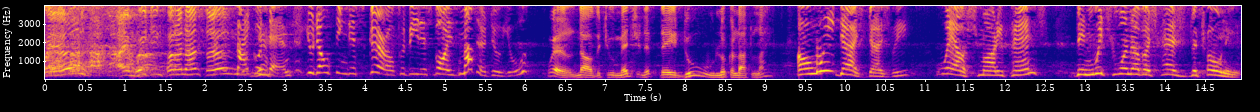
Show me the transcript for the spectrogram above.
Well, I'm waiting for an answer. My good man, you don't think this girl could be this boy's mother, do you? Well, now that you mention it, they do look a lot alike. Oh, we does, does we? Well, smarty pants, then which one of us has the Toni?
